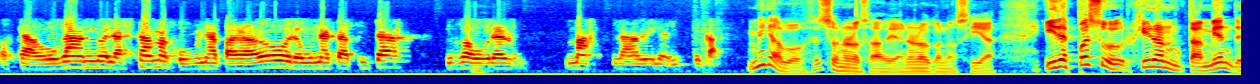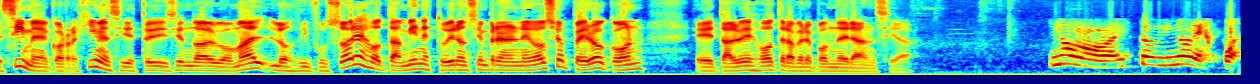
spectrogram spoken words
o sea, ahogando la llama con un apagador o una tapita, nos va a durar más la vela en este caso. Mira vos, eso no lo sabía, no lo conocía. Y después surgieron también, decime, corregime si estoy diciendo algo mal, los difusores o también estuvieron siempre en el negocio, pero con eh, tal vez otra preponderancia. No, esto vino después.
